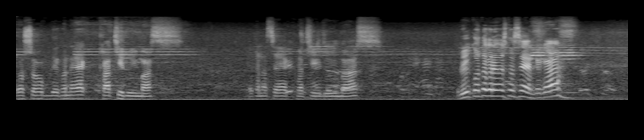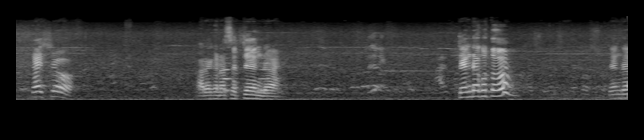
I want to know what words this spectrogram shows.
দর্শক, দেখুন, এক খাঁচি রুই মাছ। এখানে আছে এক খাঁচি রুই মাছ। রুই কত করে বেচতেছেন, কাকা? চারশো। আর এখানে আছে ট্যাংরা। ট্যাংরা কত? ট্যাংরা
